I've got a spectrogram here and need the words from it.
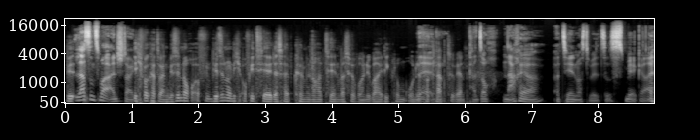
wir, lass uns mal einsteigen. ich wollte gerade sagen, wir sind, noch, off- wir sind noch nicht offiziell, deshalb können wir noch erzählen, was wir wollen über Heidi Klum, ohne Nee, verklagt zu werden. kannst auch nachher erzählen, was du willst. Das ist mir egal.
